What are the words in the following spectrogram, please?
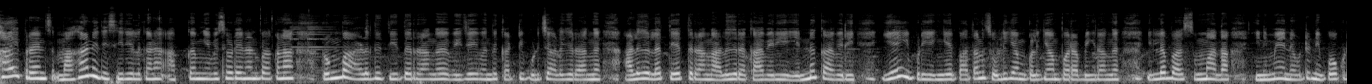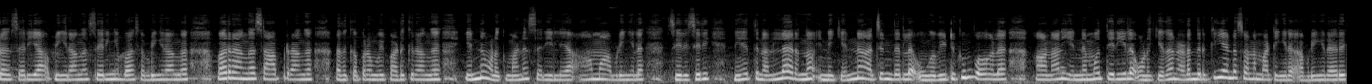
ஹாய் ஃப்ரெண்ட்ஸ் மகாநதி சீரியலுக்கான அப்கமிங் எபிசோடு என்னென்னு பார்க்கலாம். ரொம்ப அழுது தீர்த்துடுறாங்க. விஜய் வந்து கட்டி பிடிச்சி அழுகுறாங்க. அழுகல தேத்துறாங்க. அழுகிற காவேரி என்ன காவேரி? ஏன் இப்படி எங்கே பார்த்தாலும் சொல்லிக்காமல் குளிக்காமல் போகிற அப்படிங்கிறாங்க. இல்லை பாஸ் சும்மா தான் இனிமேல் என்னை விட்டு நீ போகக்கூடாது சரியா? அப்படிங்கிறாங்க. சரிங்க பாஸ் அப்படிங்கிறாங்க. வர்றாங்க சாப்பிட்றாங்க. அதுக்கப்புறம் போய் படுக்கிறாங்க. என்ன உனக்கு மனசு சரியில்லையா? ஆமாம் அப்படிங்கல. சரி சரி. நேற்று நல்லா இருந்தோம். இன்னைக்கு என்ன ஆச்சுன்னு தெரில உங்கள் வீட்டுக்கும் போகலை. ஆனாலும் என்னமோ தெரியல. உனக்கு ஏதோ நடந்திருக்கு. என்ன சொல்ல மாட்டேங்கிற? அப்படிங்கிறாரு.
